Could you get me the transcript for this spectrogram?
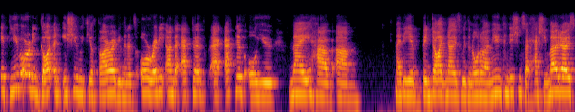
if you've already got an issue with your thyroid and that it's already under active active or you may have um, maybe you've been diagnosed with an autoimmune condition so hashimoto's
